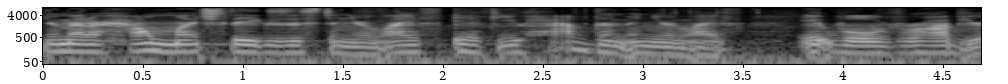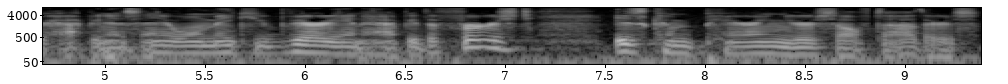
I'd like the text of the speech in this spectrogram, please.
no matter how much they exist in your life, if you have them in your life, it will rob your happiness and it will make you very unhappy. The first is comparing yourself to others.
